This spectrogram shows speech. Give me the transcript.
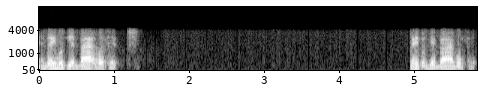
And they will get by with it. They will get by with it.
